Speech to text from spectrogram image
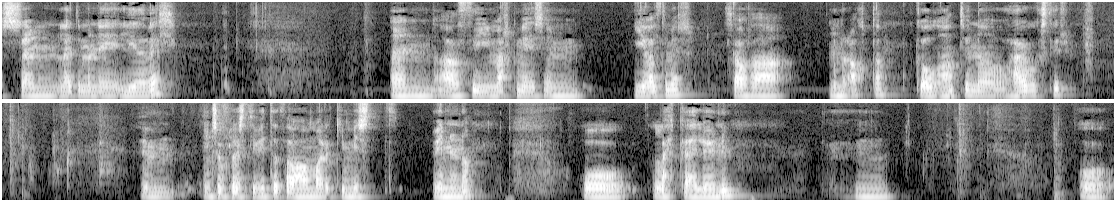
sem læti manni líða vel. En af því markmiði sem ég valdi mér þá er það nummer 8 góð atvinna og hagvöxtur. Um, eins og flesti vita þá hafa margi mist vinnuna og lækkaði launum. Um, og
